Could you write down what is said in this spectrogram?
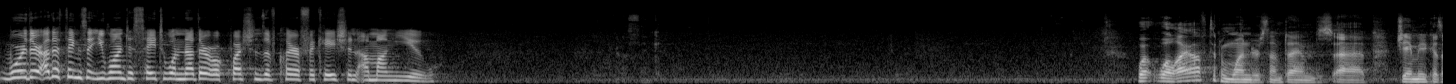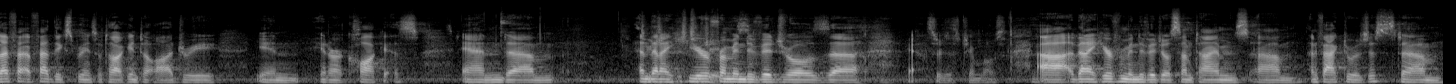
were there other things that you wanted to say to one another or questions of clarification among you? Well, well, I often wonder sometimes, uh, Jamie, because I've, I've, had the experience of talking to Audrey in in our caucus, and um, and then I hear from individuals. Uh, yeah, so just Jim Rose. Uh, then I hear from individuals sometimes. Um, in fact, it was just um,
